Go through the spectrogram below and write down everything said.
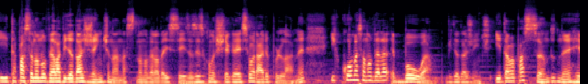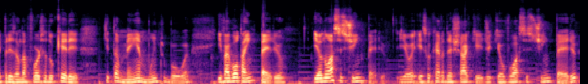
E tá passando a novela A Vida da Gente na, na, na, novela das seis. Às vezes quando chega é esse horário por lá, né? E como essa novela é boa, Vida da Gente. E tava passando, né? Represando a força do querer, que também é muito boa. E vai voltar Império. E eu não assisti Império. E eu, isso eu quero deixar aqui, de que eu vou assistir Império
